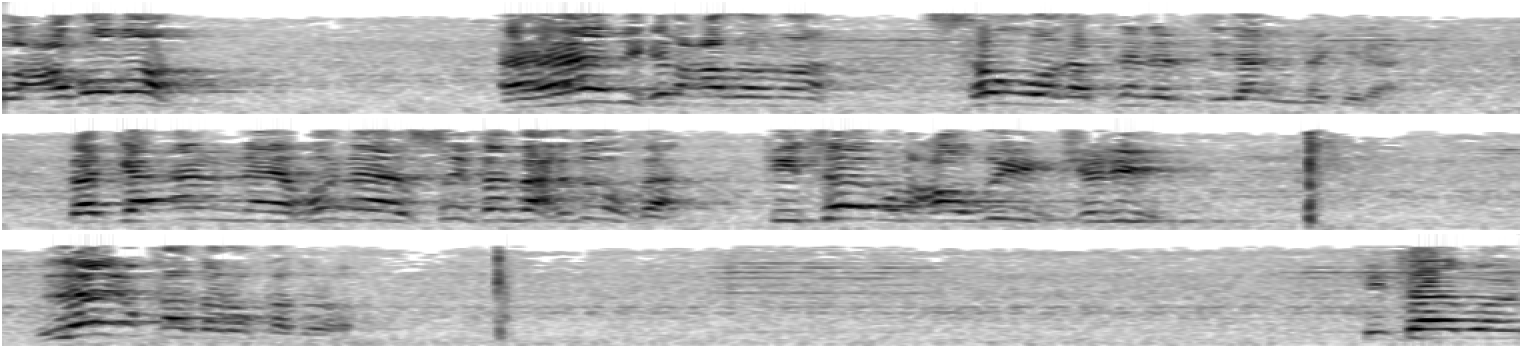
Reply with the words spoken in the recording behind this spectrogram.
العظمة هذه العظمة سوغت لنا الابتداء بالنكيرة فكأن هنا صفة محذوفة كتاب عظيم جليل. لا يقدر قدره. كتاب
